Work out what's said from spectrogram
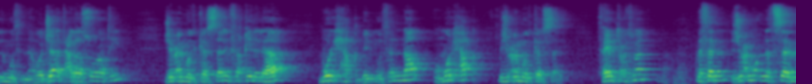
المثنى وجاءت على صورة جمع المذكر السالم فقيل لها ملحق بالمثنى وملحق بجمع المذكر السالم فهمت عثمان؟ مثلا جمع مؤنث السالم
